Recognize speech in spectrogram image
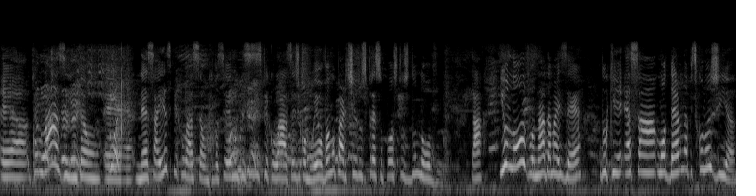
é, com base então é, nessa especulação, que você não precisa especular, seja como eu, vamos partir dos pressupostos do novo. Tá? E o novo nada mais é do que essa moderna psicologia,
